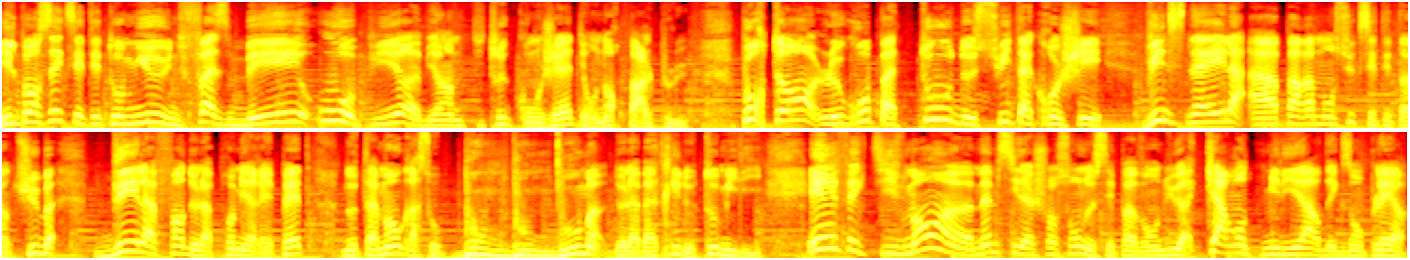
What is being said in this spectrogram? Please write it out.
Il pensait que c'était au mieux une phase B ou au pire, eh un petit truc qu'on jette et on n'en reparle plus. Pourtant, le groupe a tout de suite accroché. Vince Neil a apparemment su que c'était un tube dès la fin de la première répète, notamment grâce au boom de la batterie de Tommy Lee. Et effectivement, euh, même si la chanson ne s'est pas vendue à 40 milliards d'exemplaires,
